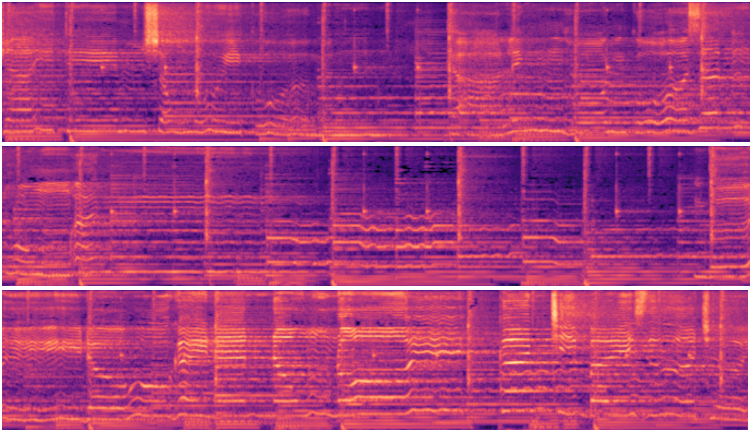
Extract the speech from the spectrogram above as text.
trái tim sông núi của mình. Cả linh hồn của dân hùng anh. Bởi đâu gây nên nông nỗi, cánh chim bay giữa trời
